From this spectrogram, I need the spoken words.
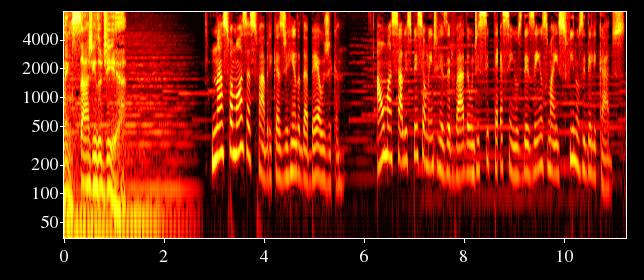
Mensagem do dia. Nas famosas fábricas de renda da Bélgica, há uma sala especialmente reservada onde se tecem os desenhos mais finos e delicados.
